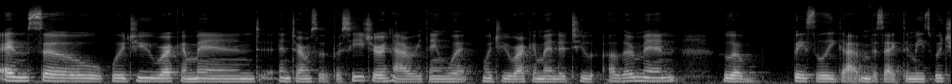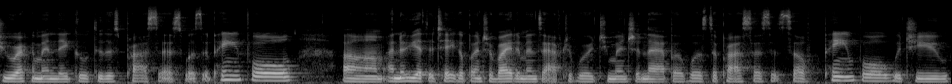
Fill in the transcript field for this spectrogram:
And so, would you recommend, in terms of the procedure and how everything went, would you recommend it to other men who have basically gotten vasectomies? Would you recommend they go through this process? Was it painful? Um, I know you had to take a bunch of vitamins afterwards. You mentioned that, but was the process itself painful? Would you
